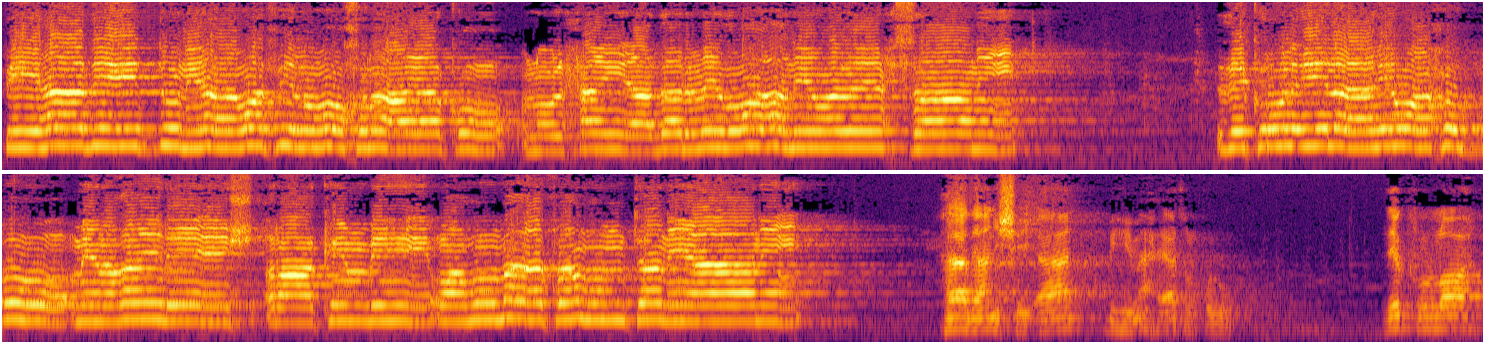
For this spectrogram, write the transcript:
في هذه الدنيا وفي الأخرى يكون الحي ذا الرضوان والإحسان. ذكر الإله وحبه من غير إشراك به وهما فممتنعان. هذان الشيئان بهما حياة القلوب. ذكر الله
